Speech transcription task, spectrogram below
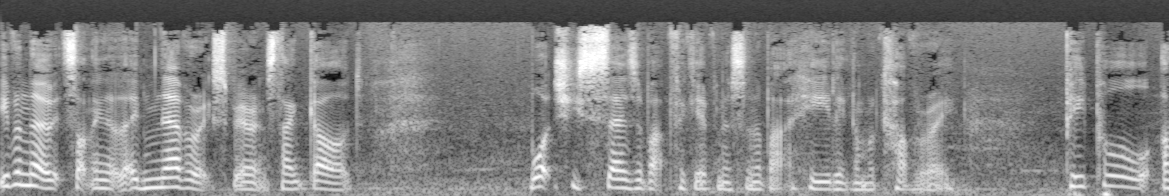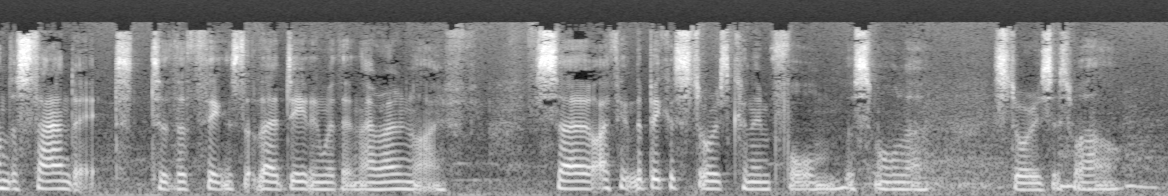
even though it's something that they've never experienced. Thank God. What she says about forgiveness and about healing and recovery people understand it to the things that they're dealing with in their own life. So I think the bigger stories can inform the smaller stories as well. Mm-hmm.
